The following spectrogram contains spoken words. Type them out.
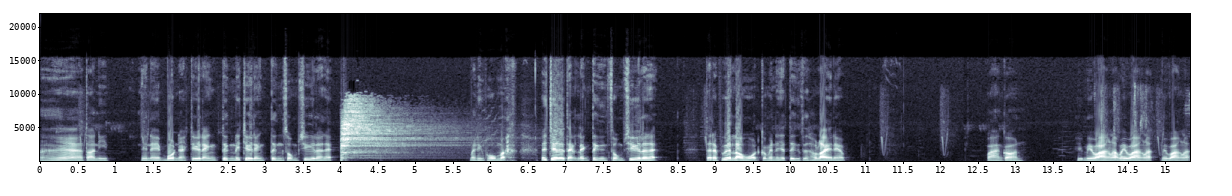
อ่าตอนนี้ไหนๆบ่นอยากเจอแรงตึงได้เจอแรงตึงสมชื่อแล้วแหละหมายถึงผมอะได้เจอแต่แรงตึงสมชื่อแล้วแหละแต่ถ้าเพื่อนเราโหดก็ไม่น่าจะตึงสักเท่าไหร่นะครับวางก่อนไม่วางละไม่วางละไม่วางละ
